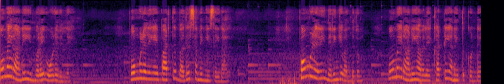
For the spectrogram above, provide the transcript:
ஊமை ராணி இம்முறை ஓடவில்லை. பூங்குழலியை பார்த்து பதில் சமிகை செய்தாள். பூங்குழலி நெருங்கி வந்ததும் ஊமை ராணி அவளை கட்டி அணைத்துக் கொண்டு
